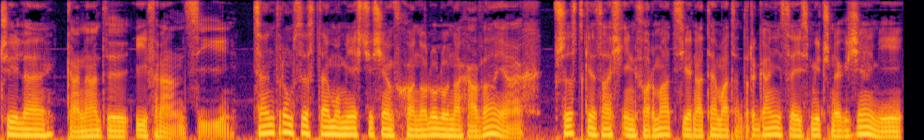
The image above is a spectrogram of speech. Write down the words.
Chile, Kanady i Francji. Centrum systemu mieści się w Honolulu na Hawajach, wszystkie zaś informacje na temat drgań sejsmicznych Ziemi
